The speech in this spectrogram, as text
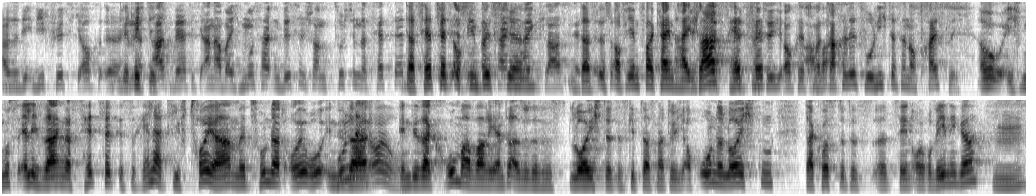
Also die, die fühlt sich auch äh, Richtig. wertig an, aber ich muss halt ein bisschen schon zustimmen, das Headset, das Headset ist, ist ein bisschen, das ist auf jeden Fall kein High-Class-Headset. Ist natürlich auch jetzt mal Tacheles, wo liegt das denn noch preislich? Oh, ich muss ehrlich sagen, das Headset ist relativ teuer mit 100 Euro in 100 dieser, Euro. in dieser Chroma-Variante, also das ist leuchtet, es gibt das natürlich auch ohne Leuchten, da kostet es äh, 10 Euro weniger mhm.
